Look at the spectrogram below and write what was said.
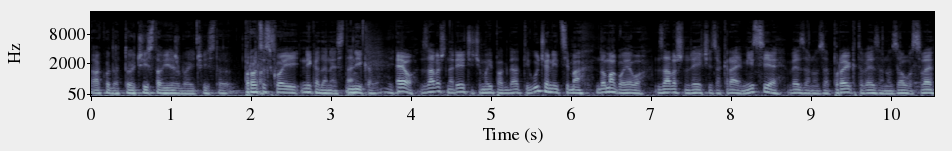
Tako da to je čista vježba i čista proces koji nikada ne staje. Nikada, Evo, završne riječi ćemo ipak dati učenicima. Domago, evo, završne riječi za kraj emisije, vezano za projekt, vezano za ovo sve.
